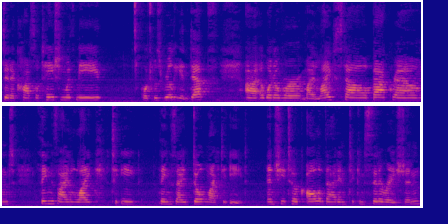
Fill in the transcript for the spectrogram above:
did a consultation with me, which was really in depth. Uh, I went over my lifestyle, background, things I like to eat, things I don't like to eat. And she took all of that into consideration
